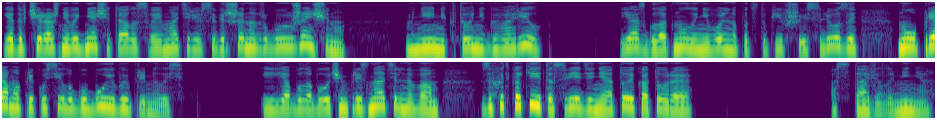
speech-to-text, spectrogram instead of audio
я до вчерашнего дня считала своей матерью совершенно другую женщину. Мне никто не говорил». Я сглотнула невольно подступившие слезы, но упрямо прикусила губу и выпрямилась. И я была бы очень признательна вам за хоть какие-то сведения о той, которая оставила меня.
